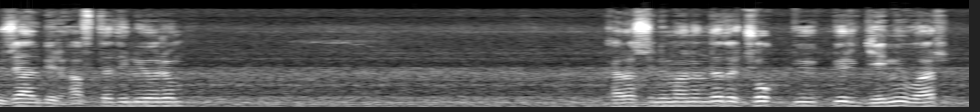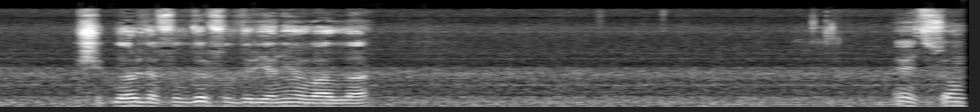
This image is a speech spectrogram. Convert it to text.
Güzel bir hafta diliyorum. Karasu Limanı'nda da çok büyük bir gemi var. Işıkları da fıldır fıldır yanıyor valla. Evet son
